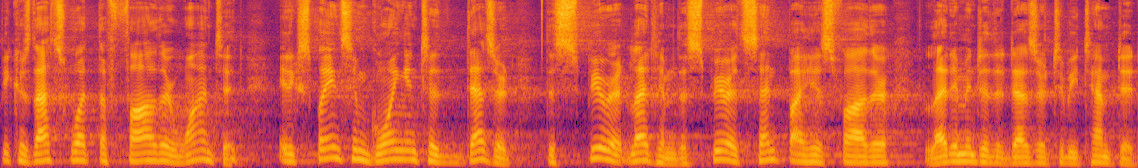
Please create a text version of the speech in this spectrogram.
because that's what the Father wanted. It explains him going into the desert. The Spirit led him. The Spirit sent by his Father led him into the desert to be tempted.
